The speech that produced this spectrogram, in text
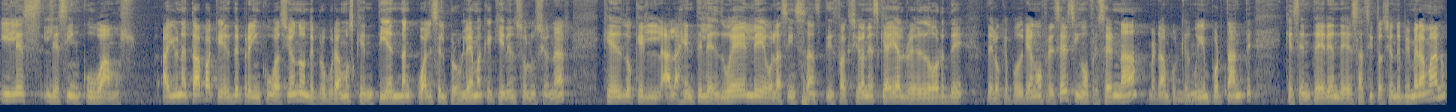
y les, les incubamos. Hay una etapa que es de preincubación donde procuramos que entiendan cuál es el problema que quieren solucionar, qué es lo que a la gente le duele o las insatisfacciones que hay alrededor de, de lo que podrían ofrecer sin ofrecer nada, ¿verdad? Porque es muy importante que se enteren de esa situación de primera mano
